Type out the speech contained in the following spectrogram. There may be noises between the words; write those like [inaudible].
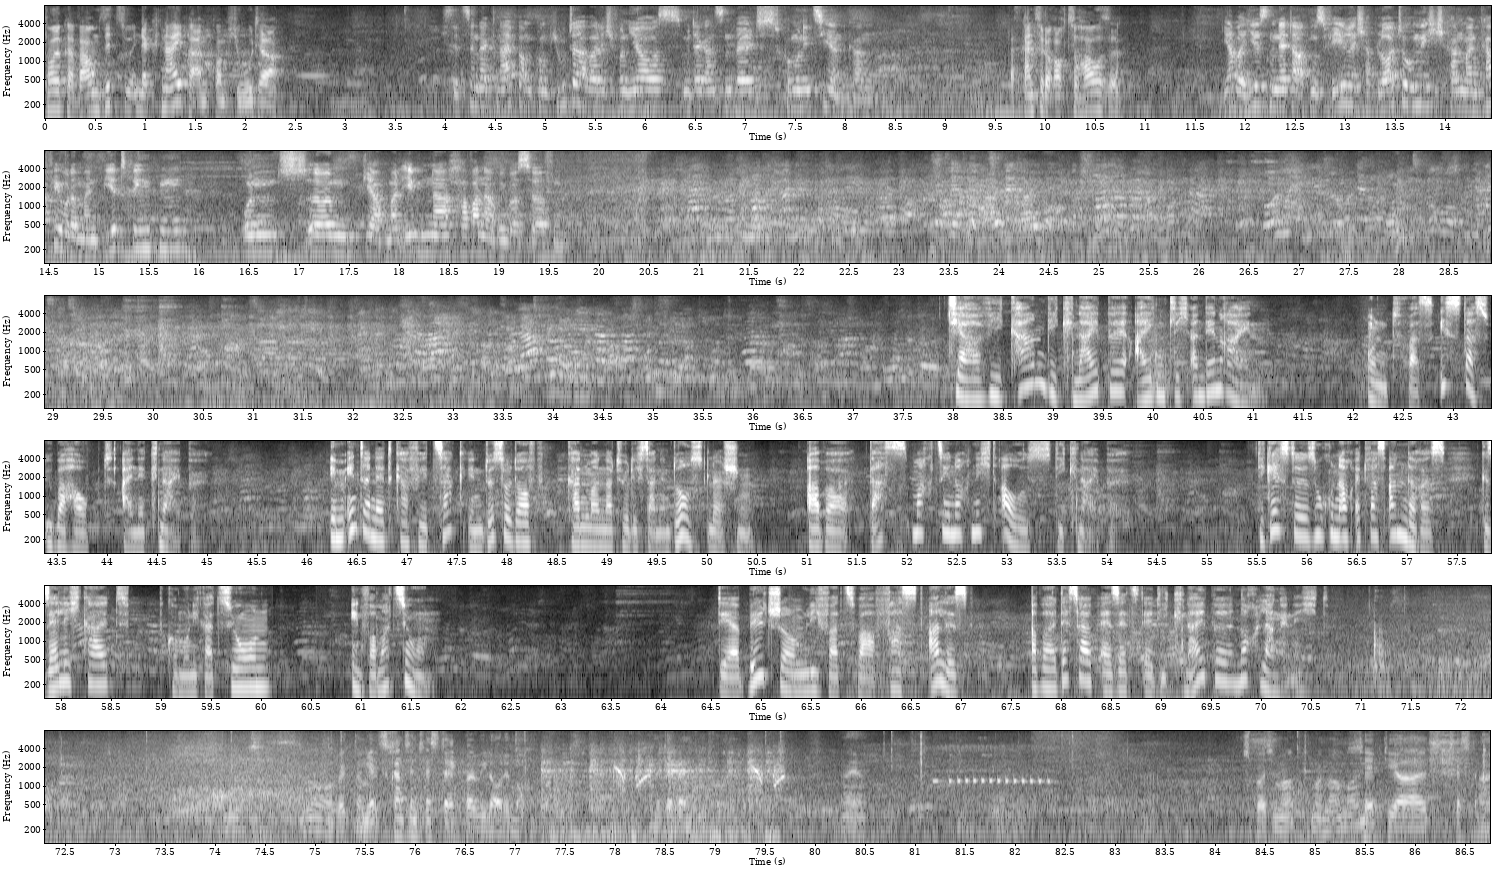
Volker, warum sitzt du in der Kneipe am Computer? Ich sitze in der Kneipe am Computer, weil ich von hier aus mit der ganzen Welt kommunizieren kann. Das kannst du doch auch zu Hause. Ja, aber hier ist eine nette Atmosphäre. Ich habe Leute um mich, ich kann meinen Kaffee oder mein Bier trinken und ähm, ja, mal eben nach Havanna rüber surfen. Tja, wie kam die Kneipe eigentlich an den Rhein? Und was ist das überhaupt, eine Kneipe? Im Internetcafé Zack in Düsseldorf kann man natürlich seinen Durst löschen. Aber das macht sie noch nicht aus, die Kneipe. Die Gäste suchen auch etwas anderes. Geselligkeit, Kommunikation, Information. Der Bildschirm liefert zwar fast alles, aber deshalb ersetzt er die Kneipe noch lange nicht. So, weg damit. Jetzt kannst du den Test direkt bei Reloaded machen. Mit der Band wie vorhin. Naja. Speicher mal, mal Namen rein. Safety als Test 1.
